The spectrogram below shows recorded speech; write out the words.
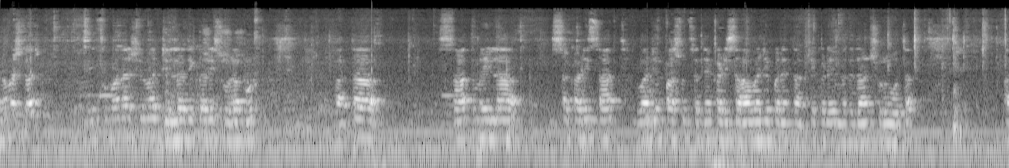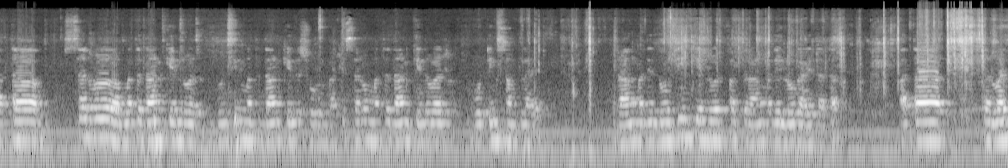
नमस्कार. मी तुम्हाला शिवाय जिल्हाधिकारी सोलापूर. आता सात महिला सकाळी सात वाजेपासून संध्याकाळी सहा वाजेपर्यंत आमच्याकडे मतदान सुरू होतं. आता सर्व मतदान केंद्रवर दोन तीन मतदान केंद्र सोडून बाकी सर्व मतदान केंद्रवर वोटिंग संपलं आहे रांगमध्ये दोन तीन केंद्रवर फक्त रांगमध्ये लोक आहेत आता. आता सर्वात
